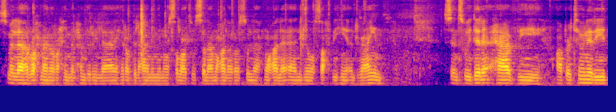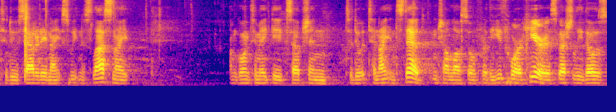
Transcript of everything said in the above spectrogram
بسم الله الرحمن الرحيم الحمد لله رب العالمين والصلاة والسلام على رسول الله وعلى آله وصحبه أجمعين Since we didn't have the opportunity to do Saturday night sweetness last night, I'm going to make the exception to do it tonight instead, inshallah. So for the youth who are here, especially those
